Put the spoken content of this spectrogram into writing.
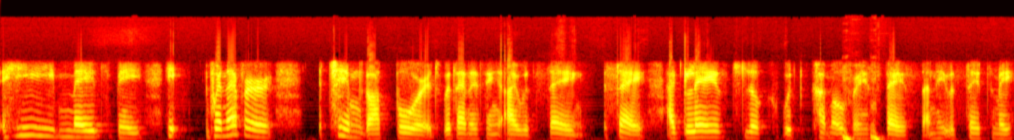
he made me he whenever Tim got bored with anything I would say say a glazed look would come over his face and he would say to me,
